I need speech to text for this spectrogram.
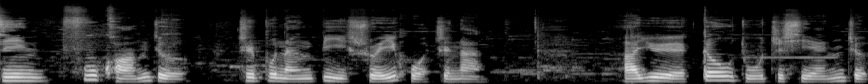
今夫狂者，之不能避水火之难，而越钩毒之险者，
